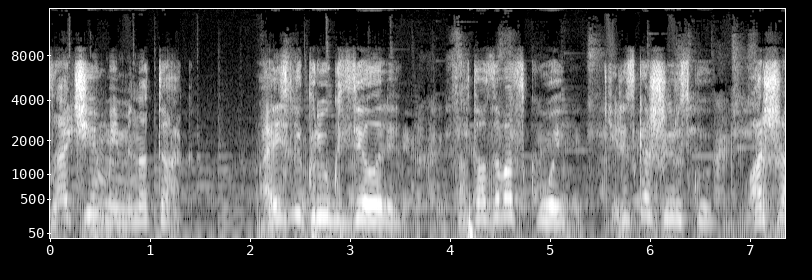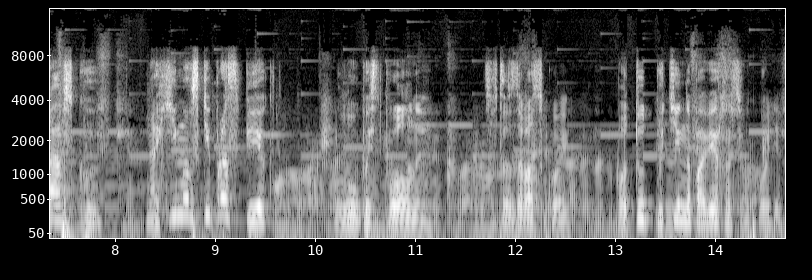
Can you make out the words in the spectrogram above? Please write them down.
Зачем именно так? А если крюк сделали? С автозаводской, через Каширскую, Варшавскую, Нахимовский проспект. Глупость полная. С автозаводской. Вот тут пути на поверхность выходят.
